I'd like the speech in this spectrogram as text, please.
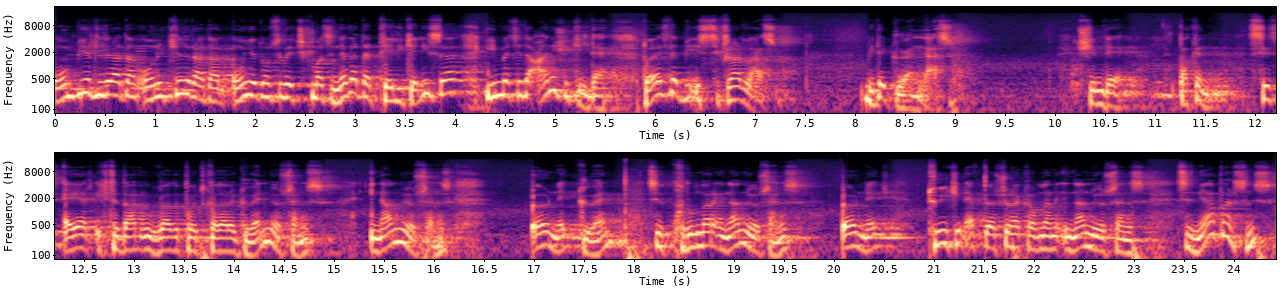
11 liradan 12 liradan 17-18'e çıkması ne kadar tehlikeliyse inmesi de aynı şekilde. Dolayısıyla bir istikrar lazım. Bir de güven lazım. Şimdi bakın siz eğer iktidarın uyguladığı politikalara güvenmiyorsanız, inanmıyorsanız, örnek güven, siz kurumlara inanmıyorsanız, örnek TÜİK'in enflasyon rakamlarına inanmıyorsanız siz ne yaparsınız?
